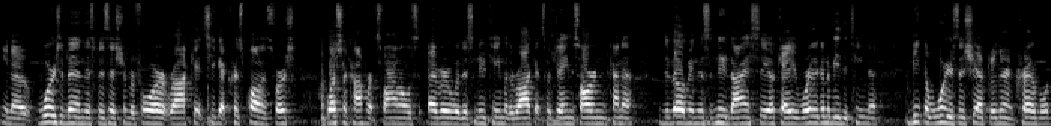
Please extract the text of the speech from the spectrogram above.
you know, Warriors have been in this position before. Rockets, you got Chris Paul in his first Western Conference Finals ever with this new team of the Rockets with James Harden kind of developing this new dynasty. Okay, where they're going to be the team to beat the Warriors this year after their incredible,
